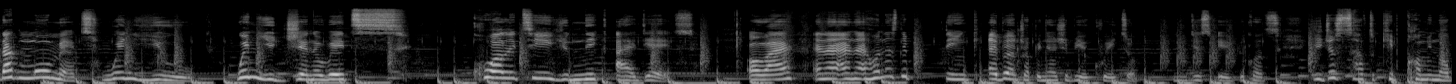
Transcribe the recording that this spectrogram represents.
that moment when you when you generate quality unique ideas all right and I, and I honestly think every entrepreneur should be a creator in this age because you just have to keep coming up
